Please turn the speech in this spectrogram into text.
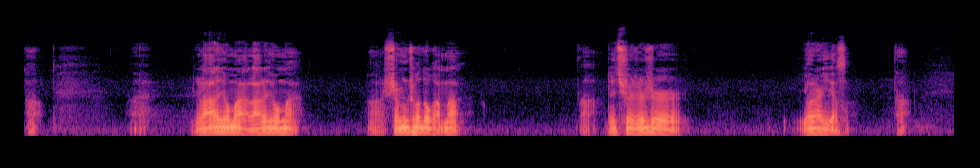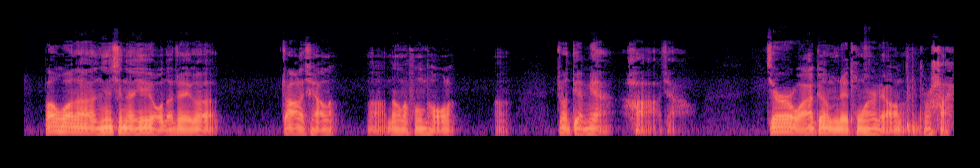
啊，哎，来了就卖，来了就卖，啊，什么车都敢卖，啊，这确实是有点意思，包括呢，你看现在也有的这个扎了钱了，啊，弄了风投了，啊，这店面，好家伙，今儿我还跟我们这同行聊呢，他说嗨。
